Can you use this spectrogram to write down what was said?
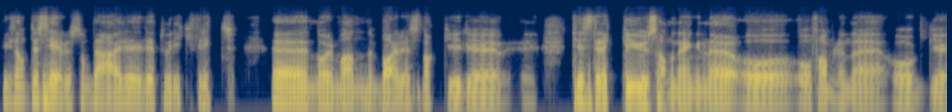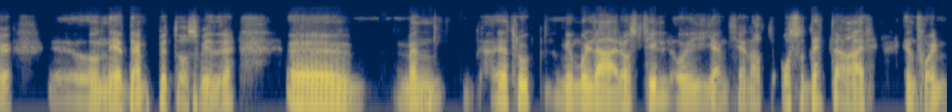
Det ser ut som det er retorikk fritt. Eh, når man bare snakker eh, tilstrekkelig usammenhengende og, og famlende og, eh, og neddempet osv. Men jeg tror vi må lære oss til å gjenkjenne at også dette er en form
